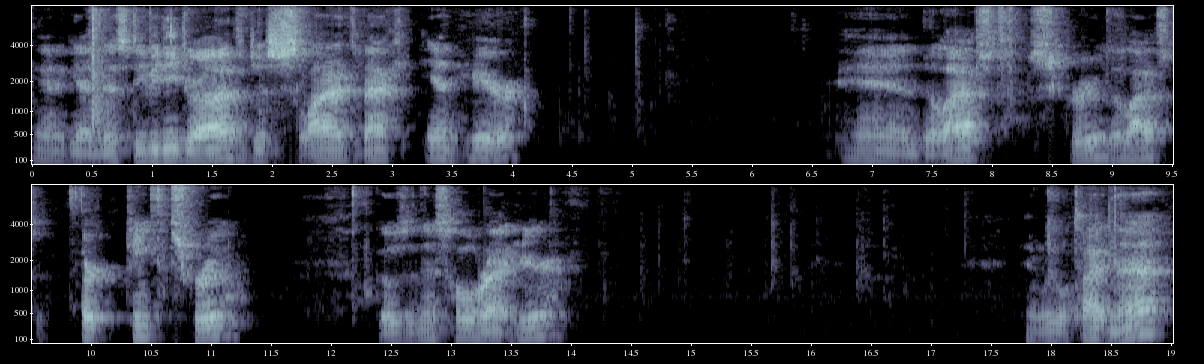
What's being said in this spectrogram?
And again, this DVD drive just slides back in here. And the last screw, the last 13th screw goes in this hole right here. And we will tighten that.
